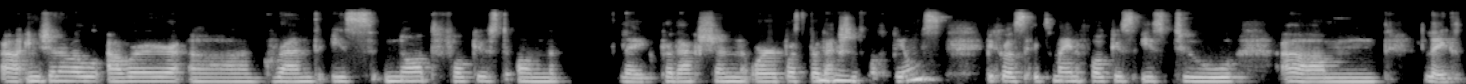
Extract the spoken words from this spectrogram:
uh, in general, our uh, grant is not focused on like production or post-production of films because its main focus is to um, like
